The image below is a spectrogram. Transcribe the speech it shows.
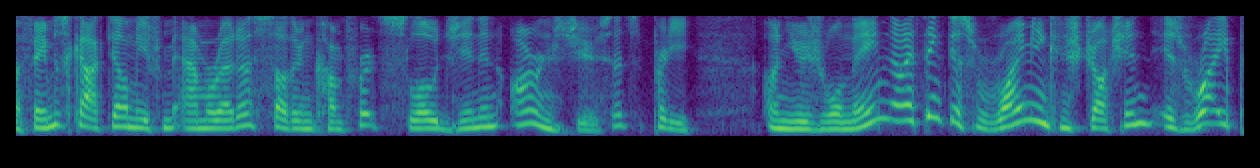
a famous cocktail made from amaretto, Southern Comfort, slow gin, and orange juice. That's a pretty unusual name. And I think this rhyming construction is ripe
